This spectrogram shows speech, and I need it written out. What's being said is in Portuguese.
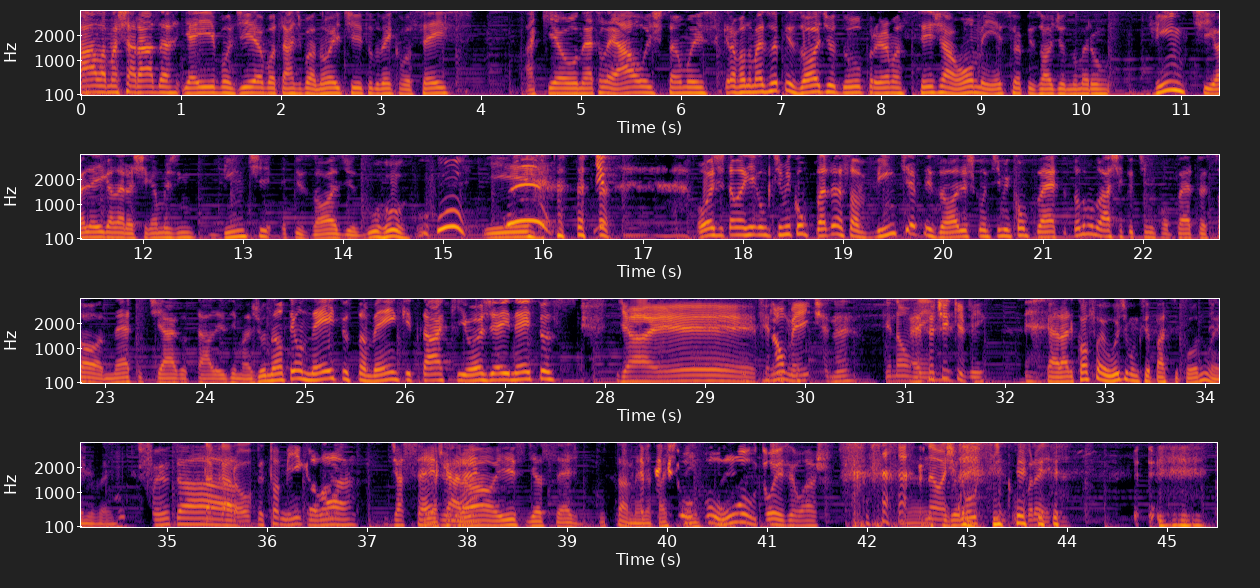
Fala, macharada! E aí, bom dia, boa tarde, boa noite, tudo bem com vocês? Aqui é o Neto Leal, estamos gravando mais um episódio do programa Seja Homem. Esse é o episódio número 20. Olha aí, galera, chegamos em 20 episódios. Uhul! Uhul! E hoje estamos aqui com o time completo, olha só, 20 episódios com o time completo. Todo mundo acha que o time completo é só Neto, Thiago, Thales e Maju. Não, tem o Neitos também que tá aqui hoje. E aí, Neitos? E aí, finalmente, né? Finalmente. Essa eu tinha que vir. Caralho, qual foi o último que você participou? Não lembro, velho. Foi o da, Da Carol. da tua amiga lá, de assédio, Da né? Carol, isso, de assédio. Puta merda, faz tempo. o um ou o dois, eu acho. É, Não, acho que foi o 5 por aí.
